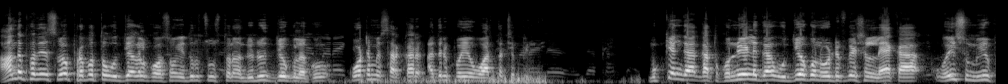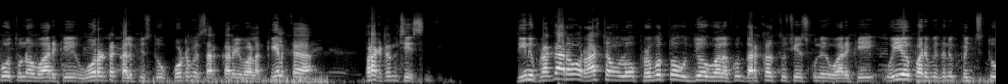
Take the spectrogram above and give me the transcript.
ఆంధ్రప్రదేశ్లో ప్రభుత్వ ఉద్యోగుల కోసం ఎదురు చూస్తున్న నిరుద్యోగులకు కూటమి సర్కార్ అదిరిపోయే వార్త చెప్పింది. ముఖ్యంగా గత కొన్నేళ్ళుగా ఉద్యోగ నోటిఫికేషన్ లేక వయసు మీరిపోతున్న వారికి ఊరట కల్పిస్తూ కూటమి సర్కార్ ఇవాళ కీలక ప్రకటన చేసింది. దీని ప్రకారం రాష్ట్రంలో ప్రభుత్వ ఉద్యోగాలకు దరఖాస్తు చేసుకునే వారికి వయో పరిమితిని పెంచుతూ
